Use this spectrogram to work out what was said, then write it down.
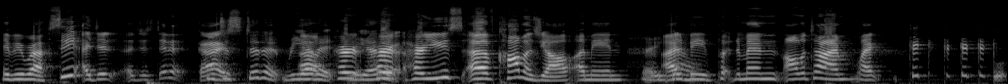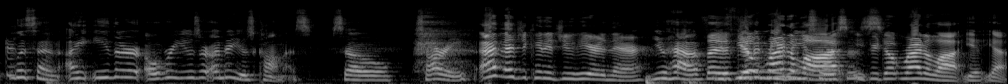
it'd be rough. See, I did, I just did it, You guys. just did it. Uh, Re-edit. her, re-edit. her, her use of commas, y'all. I mean, I'd go. be putting them in all the time, like. Listen, I either overuse or underuse commas. So sorry, I've educated you here and there, you have. but You've if you don't write a lot, if you don't write a lot, yeah, yeah.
